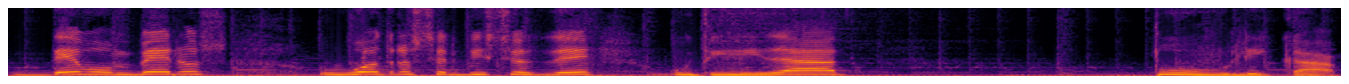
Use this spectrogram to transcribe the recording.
de bomberos u otros servicios de utilidad pública.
